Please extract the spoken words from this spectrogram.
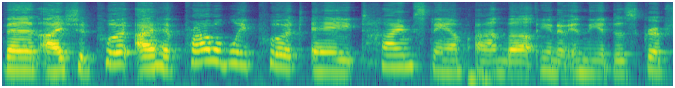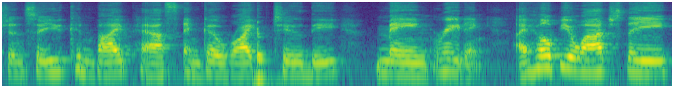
then I should put, I have probably put a timestamp on the, you know, in the description so you can bypass and go right to the main reading. I hope you watch the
